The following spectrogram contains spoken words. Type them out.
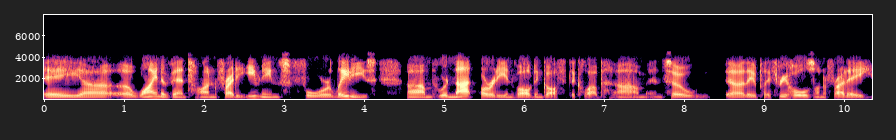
a, uh, a wine event on Friday evenings for ladies um, who are not already involved in golf at the club. Um, and so uh, they would play three holes on a Friday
